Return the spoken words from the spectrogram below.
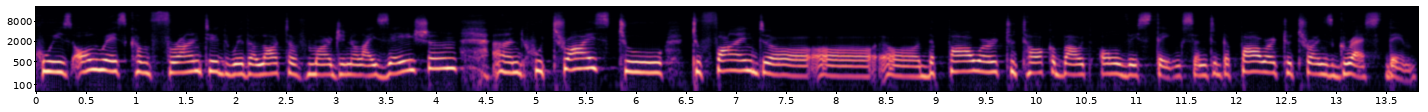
who is always confronted with a lot of marginalization and who tries to, to find uh, uh, uh, the power to talk about all these things and the power to transgress them.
